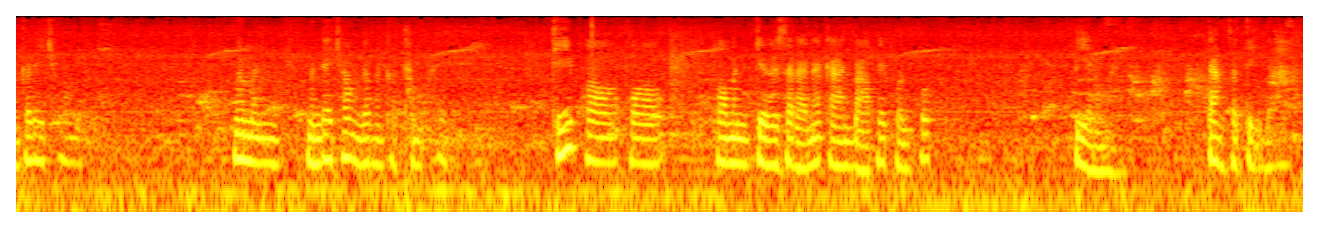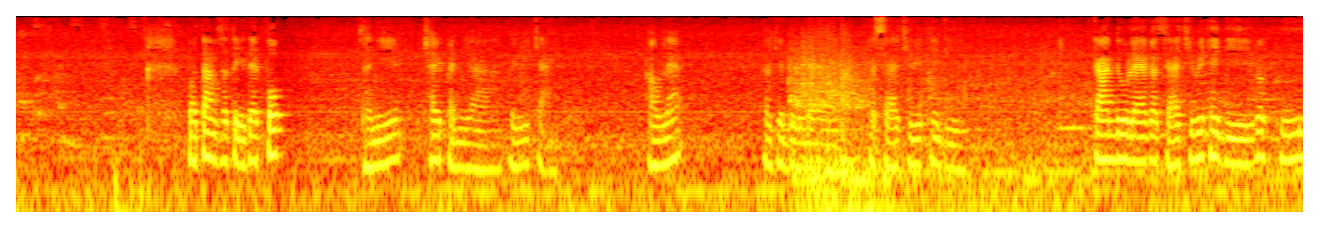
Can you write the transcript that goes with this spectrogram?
มันก็ได้ช่อง เมื่อมันมันได้ช่องแล้วมันก็ทำให้ ที่พอพอพอมันเจอสถานการณ์บาปให้ผลปุ๊บเปลี่ยนใหม่ตั้งสติได้พอตั้งสติได้ปุ๊บทีนี้ใช้ปัญญาไปวิจัย เอาละเราจะดูแลกระแสชีวิตให้ดี การดูแลกระแสชีวิตให้ดีก็คือ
